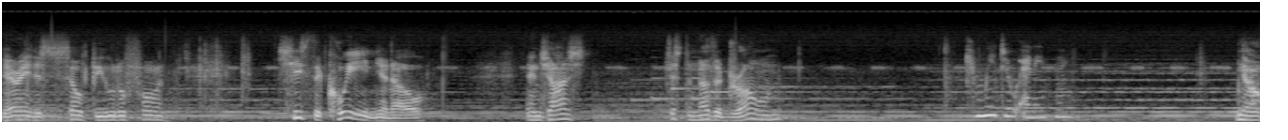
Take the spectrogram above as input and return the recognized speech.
Marian is so beautiful, and she's the queen, you know. And John's just another drone. Can we do anything? No,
